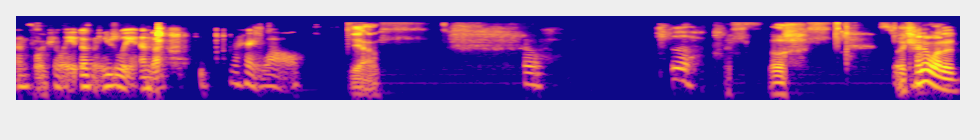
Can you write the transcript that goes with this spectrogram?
unfortunately, it doesn't usually end up very well. Yeah. Ugh. Ugh. Ugh. I kind of wanted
